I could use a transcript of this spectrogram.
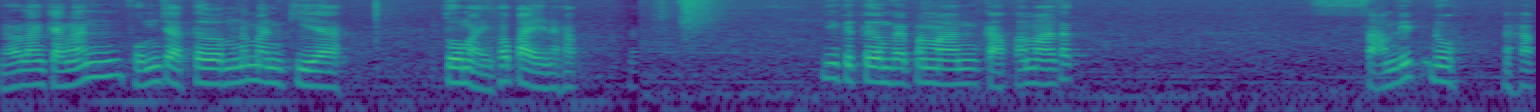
แล้วหลังจากนั้นผมจะเติมน้ำมันเกียร์ตัวใหม่เข้าไปนะครับ นี่ก็เติมไปประมาณกับประมาณสักสามลิตรดูนะครับ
